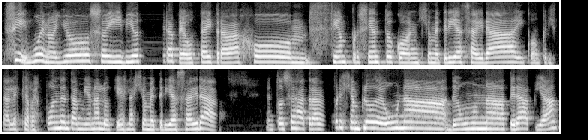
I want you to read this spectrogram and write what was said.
Sí, bueno, yo soy bioterapeuta y trabajo 100% mm, con geometría sagrada y con cristales que responden también a lo que es la geometría sagrada. Entonces, a través, por ejemplo, de una, de una terapia,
